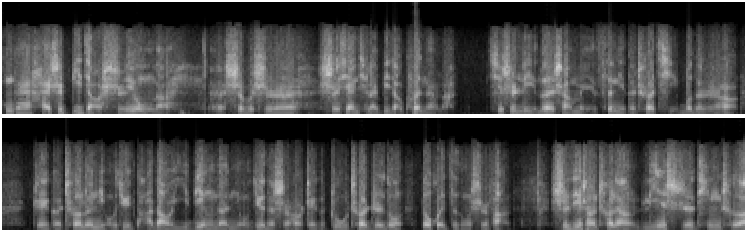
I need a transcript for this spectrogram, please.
应该还是比较实用的。呃，是不是实现起来比较困难呢？其实理论上，每次你的车起步的时候，这个车轮扭矩达到一定的扭矩的时候，这个驻车制动都会自动释放。实际上，车辆临时停车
